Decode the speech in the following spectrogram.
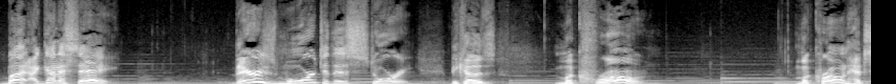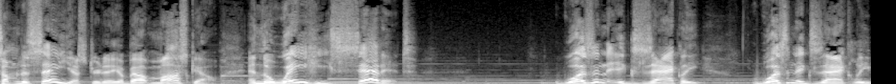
But I gotta say, there is more to this story because Macron Macron had something to say yesterday about Moscow, and the way he said it wasn't exactly wasn't exactly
